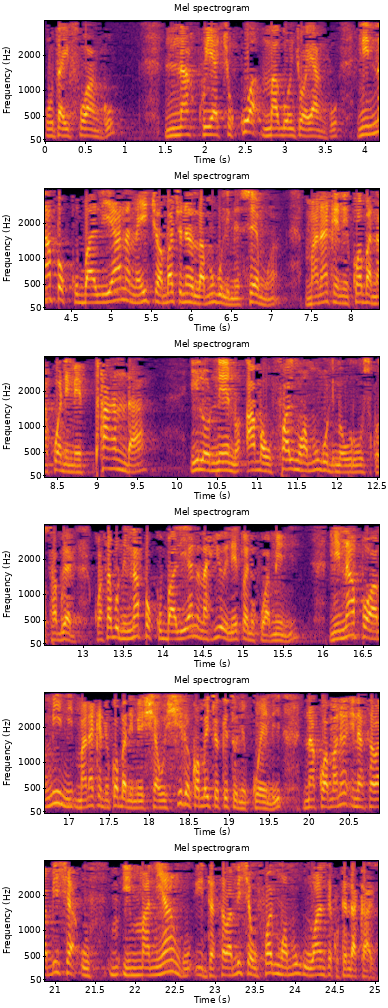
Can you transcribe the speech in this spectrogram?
udhaifu wangu na kuyachukua magonjwa yangu ninapokubaliana na hicho ambacho neno la mungu limesemwa maanaake ni kwamba nakuwa nimepanda hilo neno ama ufalme wa mungu nimeuruhusu. Kwa sababu gani? Kwa sababu ninapokubaliana na hiyo inaitwa ni kuamini. Ninapoamini maanaake ni kwamba nimeshawishika kwamba hicho kitu ni kweli na kwa maneo inasababisha uf, imani yangu itasababisha ufalme wa mungu uanze kutenda kazi.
